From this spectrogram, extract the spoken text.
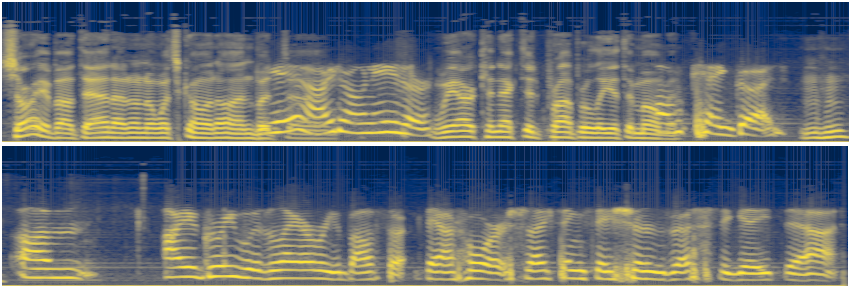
sorry about that. I don't know what's going on, but yeah, uh, I don't either. we are connected properly at the moment. Okay, good. Mm-hmm. Um, I agree with Larry about the, that horse. I think they should investigate that.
